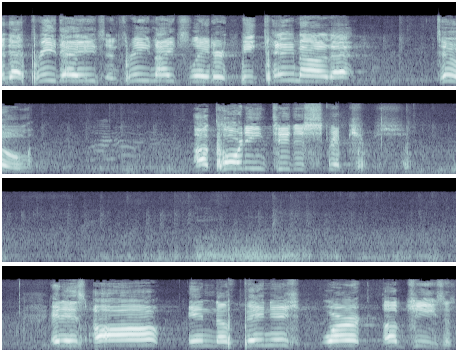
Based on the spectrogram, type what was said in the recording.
And that three days and three nights later, he came out of that tomb according to the scriptures. It is all in the finished work of Jesus.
